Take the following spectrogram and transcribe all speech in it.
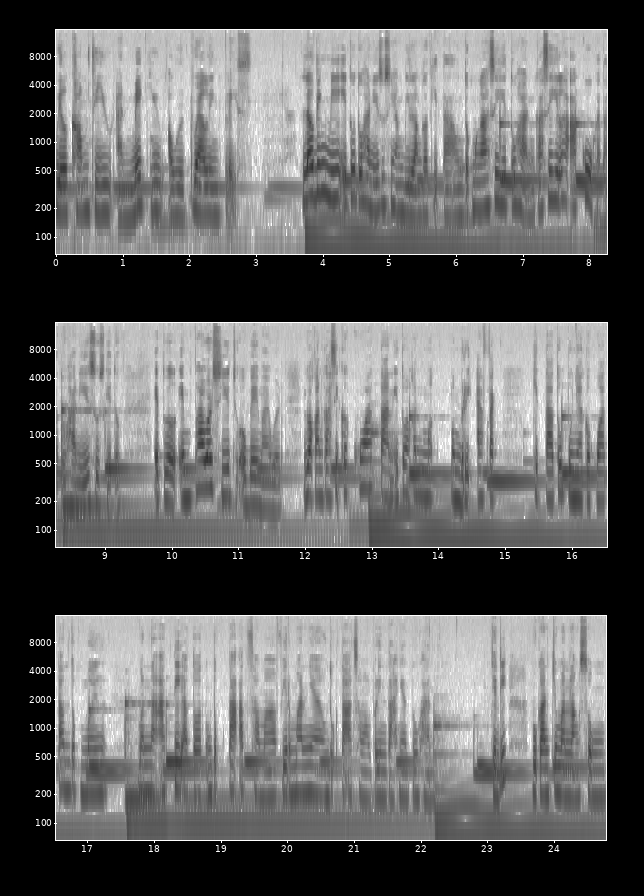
will come to you and make you our dwelling place. Loving me itu Tuhan Yesus yang bilang ke kita untuk mengasihi Tuhan. Kasihilah aku, kata Tuhan Yesus gitu. It will empowers you to obey my word. Itu akan kasih kekuatan, itu akan memberi efek kita tuh punya kekuatan untuk menaati atau untuk taat sama firmannya, untuk taat sama perintahnya Tuhan. Jadi bukan cuma langsung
